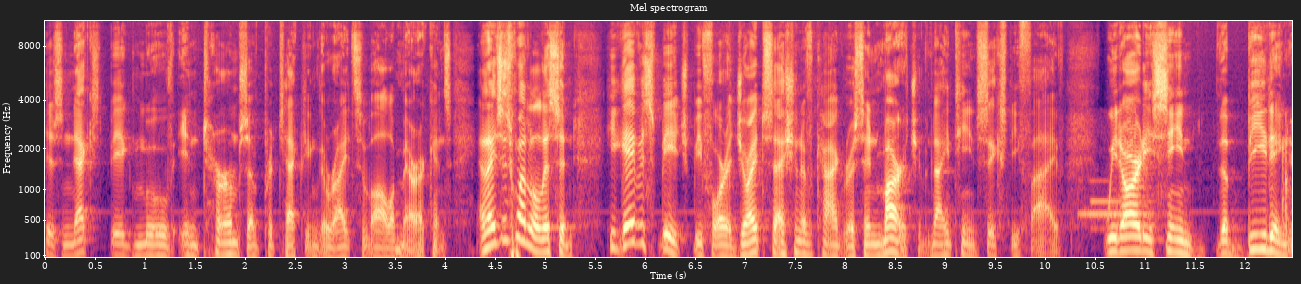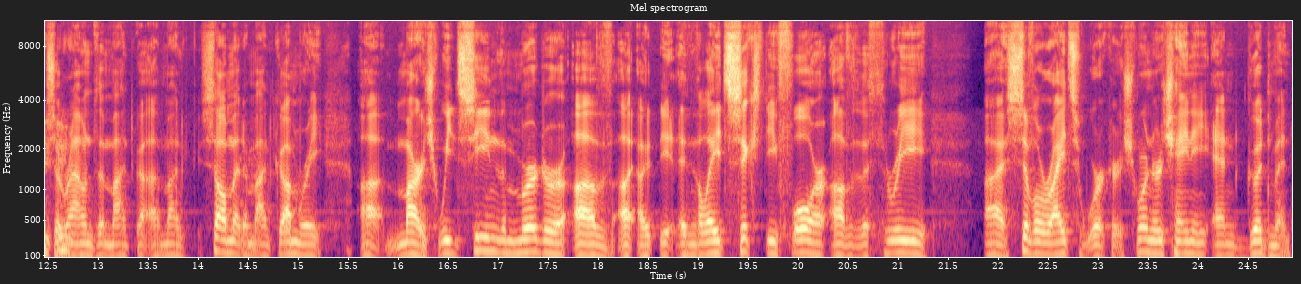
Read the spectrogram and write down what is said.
his next big move in terms of protecting the rights of all Americans. And I just want to listen he gave a speech before a joint session of Congress in March of 1965. We'd already seen the beatings around the Mont- uh, Mont- Selma and Montgomery uh, march. We'd seen the murder of, uh, uh in the late 64, of the three uh, civil rights workers, Schwerner Chaney and Goodman.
